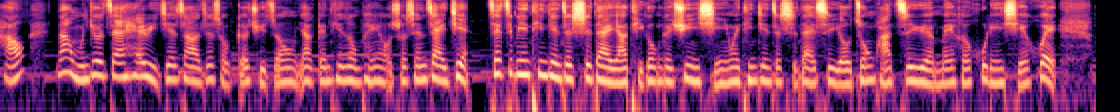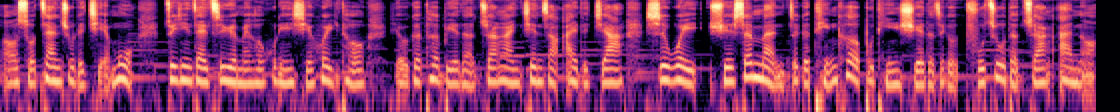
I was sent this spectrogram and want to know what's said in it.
好，那我们就在 Harry 介绍这首歌曲中，要跟听众朋友说声再见。在这边听见这世代也要提供个讯息，因为听见这世代是由中华资源媒和互联协会呃所赞助的节目。最近在资源媒和互联协会里头有一个特别的专案，建造爱的家，是为学生们这个停课不停学的这个辅助的专案哦。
